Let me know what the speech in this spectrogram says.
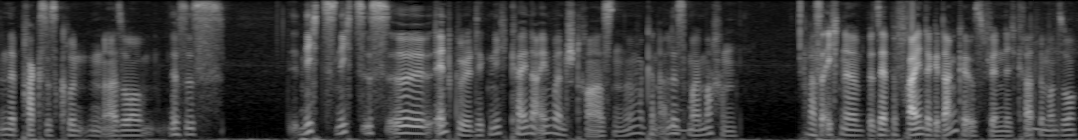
eine Praxis gründen. Also das ist nichts, nichts ist äh, endgültig, nicht keine Einbahnstraßen. Ne? Man kann alles Mhm. mal machen. Was echt ein sehr befreiender Gedanke ist, finde ich. Gerade wenn man so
